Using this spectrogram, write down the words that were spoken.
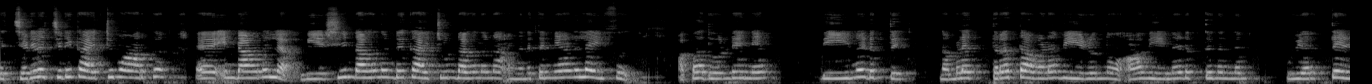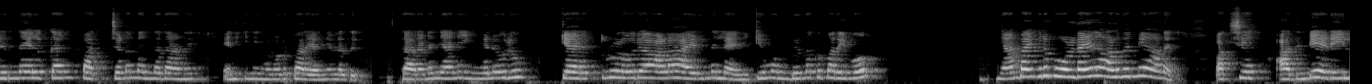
വെച്ചടി വെച്ചടി കയറ്റ് മാർക്ക് ഉണ്ടാകുന്നില്ല വീഴ്ച ഉണ്ടാകുന്നുണ്ട് കയറ്റും ഉണ്ടാകുന്നുണ്ട് അങ്ങനെ തന്നെയാണ് ലൈഫ്. അപ്പോൾ അതുകൊണ്ട് തന്നെ വീണെടുത്ത് നമ്മൾ എത്ര തവണ വീഴുന്നു ആ വീണെടുത്ത് നിന്നും ഉയർത്തെഴുന്നേൽക്കാൻ പറ്റണം എന്നതാണ് എനിക്ക് നിങ്ങളോട് പറയാനുള്ളത്. കാരണം ഞാൻ ഇങ്ങനെ ഒരു ക്യാരക്ടർ ഉള്ള ഒരാളായിരുന്നില്ല. എനിക്ക് മുൻപ് എന്നൊക്കെ പറയുമ്പോൾ ഞാൻ ഭയങ്കര ബോൾഡായ ആൾ തന്നെയാണ്. പക്ഷേ അതിന്റെ ഇടയിൽ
